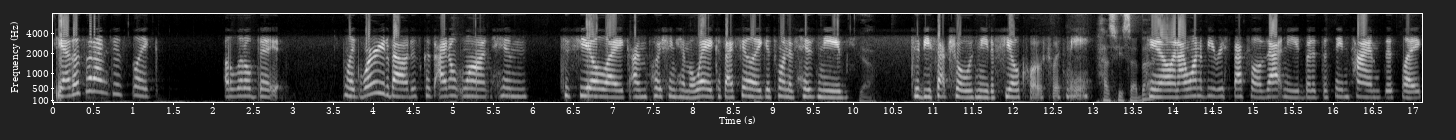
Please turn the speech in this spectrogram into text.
Yeah, that's what I'm just like a little bit like worried about is because I don't want him to feel like I'm pushing him away because I feel like it's one of his needs Yeah. to be sexual with me to feel close with me. Has he said that? You know, and I want to be respectful of that need, but at the same time, this like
